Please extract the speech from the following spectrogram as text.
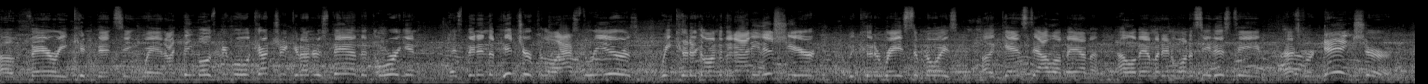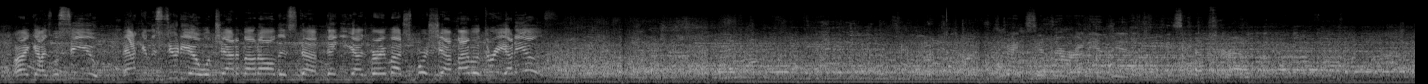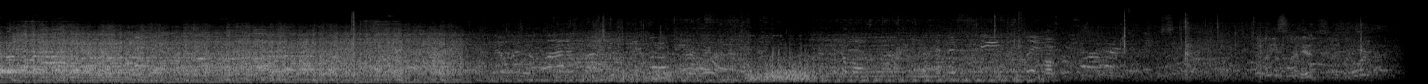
a very convincing win. I think most people in the country can understand that Oregon has been in the picture for the last three years. We could have gone to the Natty this year, we could have raised some noise against Alabama. Alabama didn't want to see this team. That's for dang sure. All right, guys, we'll see you back in the studio. We'll chat about all this stuff. Thank you guys very much. Sports Chat 503. Adios.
